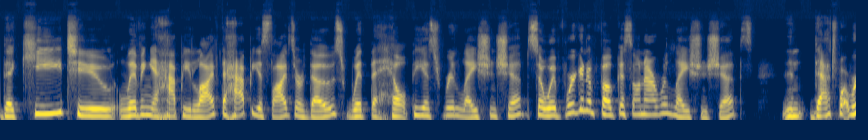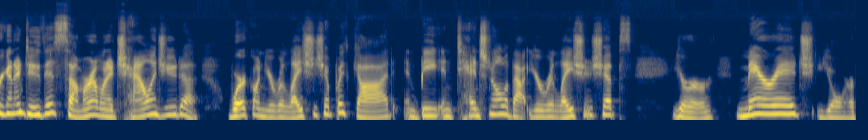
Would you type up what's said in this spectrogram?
the key to living a happy life, the happiest lives are those with the healthiest relationships. So, if we're going to focus on our relationships, then that's what we're going to do this summer. I want to challenge you to work on your relationship with God and be intentional about your relationships, your marriage, your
